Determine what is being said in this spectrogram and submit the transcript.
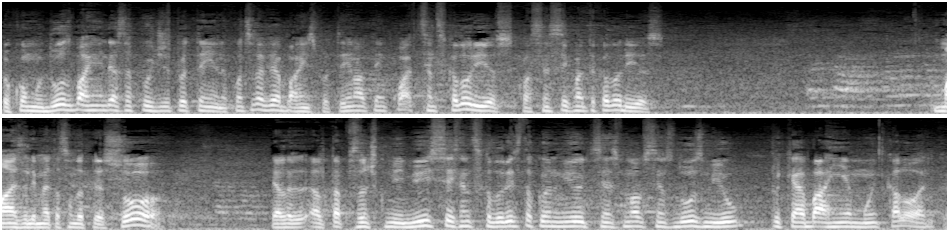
Eu como duas barrinhas dessa por dia de proteína. Quando você vai ver a barrinha de proteína, ela tem 400 calorias, 450 calorias. Mas a alimentação da pessoa, ela está precisando de comer 1.600 calorias, está comendo 1.800, 1.900, 2.000, porque a barrinha é muito calórica.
